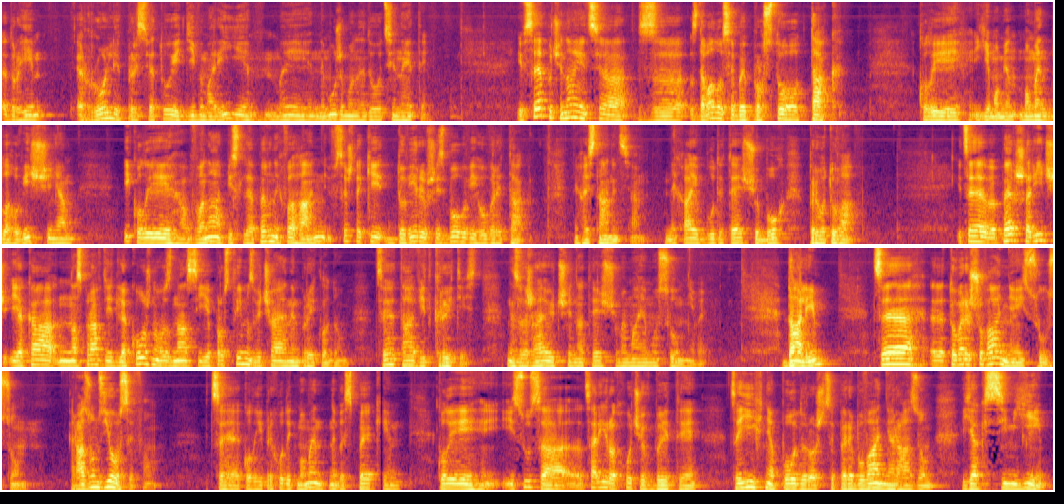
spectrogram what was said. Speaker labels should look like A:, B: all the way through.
A: Дорогі, роль Пресвятої Діви Марії ми не можемо недооцінити. І все починається з, здавалося би, простого так, коли є момент благовіщення, і коли вона після певних вагань, все ж таки, довірившись Богові, говорить так: нехай станеться, нехай буде те, що Бог приготував. І це перша річ, яка насправді для кожного з нас є простим звичайним прикладом. Це та відкритість, незважаючи на те, що ми маємо сумніви. Далі це е, товаришування Ісусу разом з Йосифом. Це коли приходить момент небезпеки, коли Ісуса цар Ірод хоче вбити. Це їхня подорож, це перебування разом, як сім'ї.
